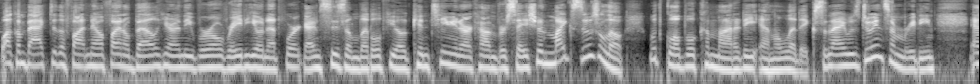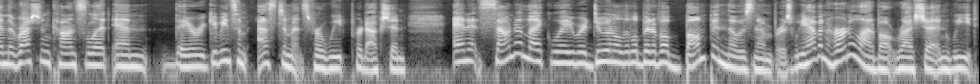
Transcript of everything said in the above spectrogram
Welcome back to the Fontanelle Final Bell here on the Rural Radio Network. I'm Susan Littlefield, continuing our conversation with Mike Zuzolo with Global Commodity Analytics. And I was doing some reading and the Russian consulate and they were giving some estimates for wheat production. And it sounded like we were doing a little bit of a bump in those numbers. We haven't heard a lot about Russia and wheat.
